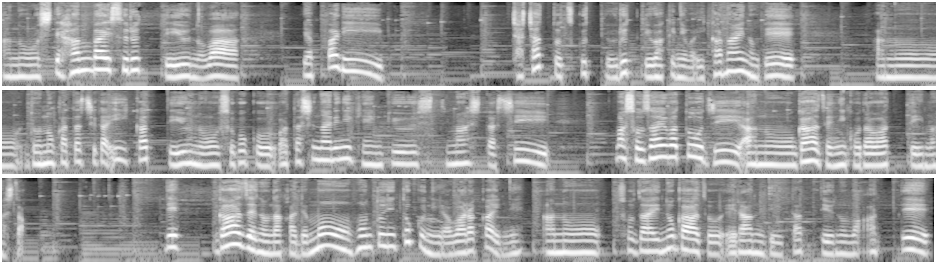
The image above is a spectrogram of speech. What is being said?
あのして販売するっていうのはやっぱりちゃちゃっと作って売るっていうわけにはいかないのであのどの形がいいかっていうのをすごく私なりに研究しましたし、まあ、素材は当時あのガーゼにこだわっていました。でガーゼの中でも本当に特に柔らかいねあの素材のガーゼを選んでいたっていうのもあって、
